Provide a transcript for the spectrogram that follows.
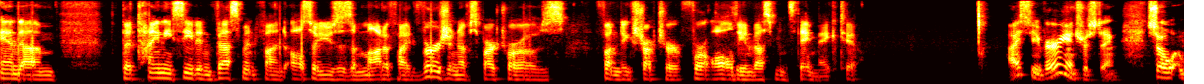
And um, the TinySeed Investment Fund also uses a modified version of SparkToro's funding structure for all the investments they make too. I see. Very interesting. So,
